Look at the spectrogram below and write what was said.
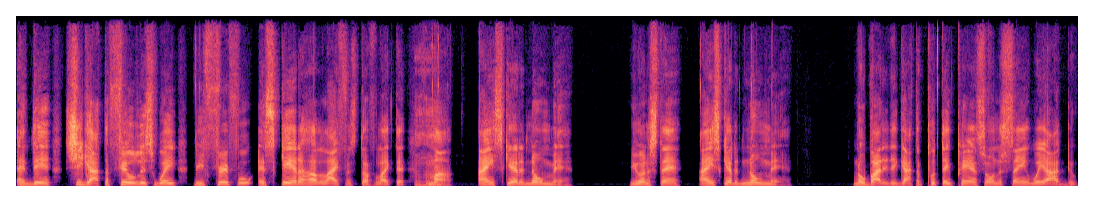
And then she got to feel this way, be fearful and scared of her life and stuff like that. Mhm. Ma, I ain't scared of no man. You understand? I ain't scared of no man. Nobody that got to put their pants on the same way I do.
